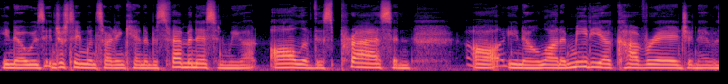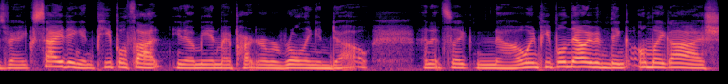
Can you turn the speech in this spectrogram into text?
You know, it was interesting when starting Cannabis Feminist and we got all of this press and all, you know, a lot of media coverage and it was very exciting and people thought, you know, me and my partner were rolling in dough. And it's like, no. And people now even think, oh my gosh,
